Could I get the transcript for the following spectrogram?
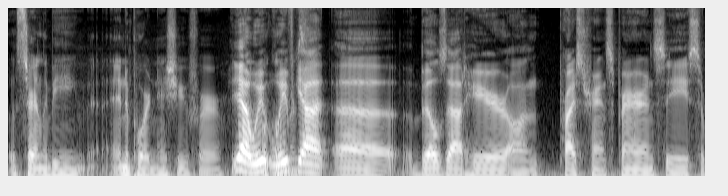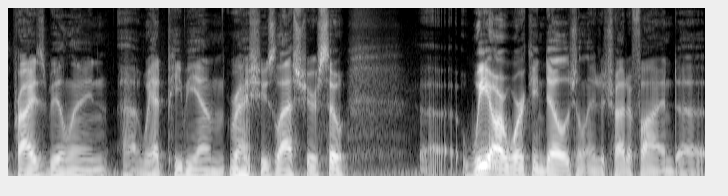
will certainly be an important issue for Yeah, we, we've got uh, bills out here on price transparency, surprise billing. Uh, we had PBM Right. issues last year. So uh, we are working diligently to try to find uh,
